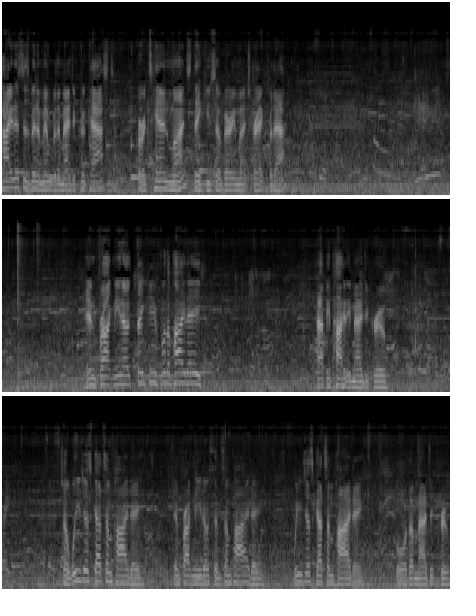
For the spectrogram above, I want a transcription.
Titus has been a member of the Magic Crew cast for 10 months. Thank you so very much, Greg, for that. Infrognito, thank you for the Pi Day. Happy Pi Day, Magic Crew. So we just got some Pi Day. Infrognito sent some Pi Day. We just got some Pi Day for the Magic Crew.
